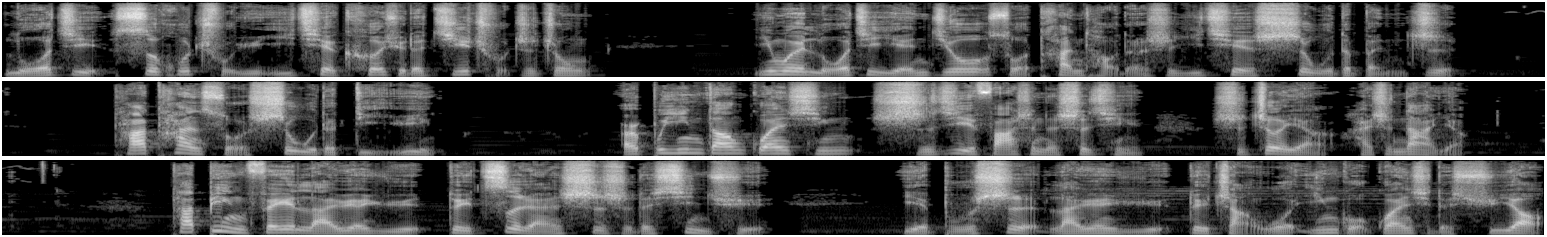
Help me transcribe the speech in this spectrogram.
逻辑似乎处于一切科学的基础之中，因为逻辑研究所探讨的是一切事物的本质。他探索事物的底蕴，而不应当关心实际发生的事情是这样还是那样。它并非来源于对自然事实的兴趣，也不是来源于对掌握因果关系的需要，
